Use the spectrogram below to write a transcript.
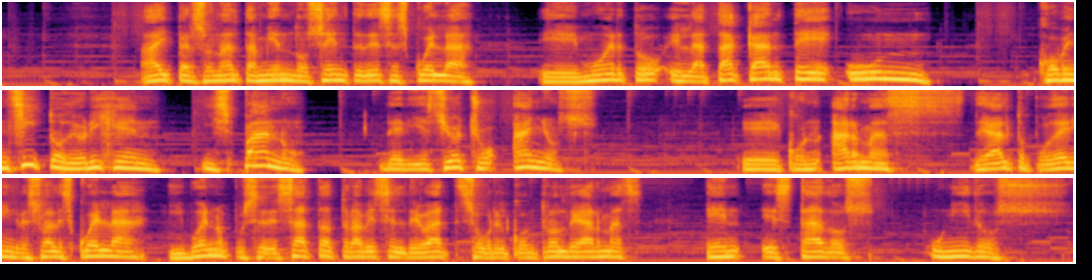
Hay personal también docente de esa escuela eh, muerto. El atacante, un jovencito de origen hispano de 18 años, eh, con armas de alto poder, ingresó a la escuela y bueno, pues se desata otra vez el debate sobre el control de armas en Estados Unidos.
